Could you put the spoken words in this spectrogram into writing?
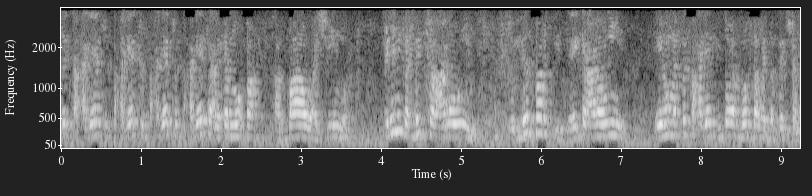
ست حاجات ست حاجات ست حاجات ست حاجات يعني كام نقطة؟ 24 نقطة. clinical picture عناوين وال liver يتذاكر عناوين إيه هم الست حاجات بتوع ال portal hypertension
